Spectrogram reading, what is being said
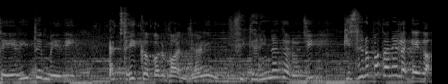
ਤੇਰੀ ਤੇ ਮੇਰੀ ਇੱਥੇ ਹੀ ਕਬਰ ਬਣ ਜਾਣੀ ਫਿਕਰ ਹੀ ਨਾ ਕਰੋ ਜੀ ਕਿਸੇ ਨੂੰ ਪਤਾ ਨਹੀਂ ਲੱਗੇਗਾ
